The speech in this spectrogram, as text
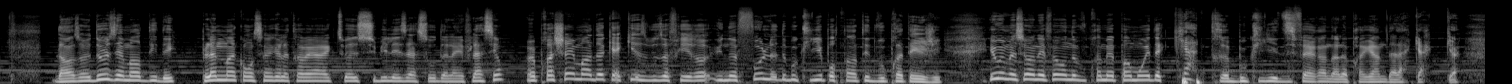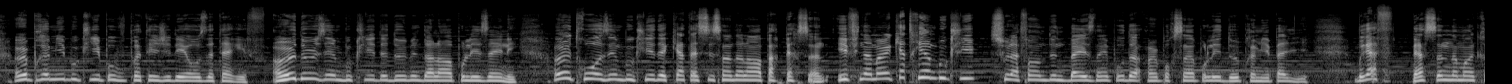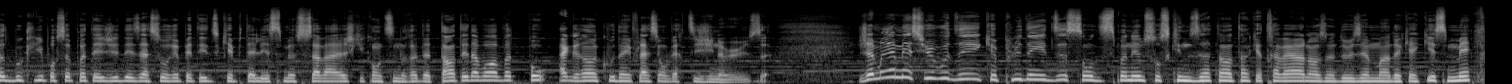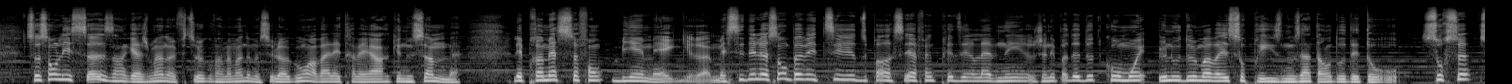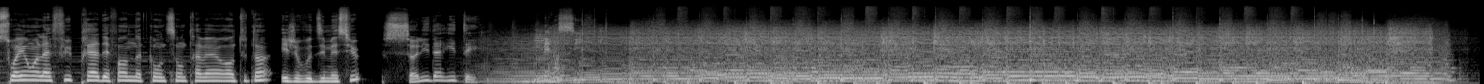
Dans un deuxième ordre d'idée, Pleinement conscient que le travailleur actuel subit les assauts de l'inflation, un prochain mandat CACIS vous offrira une foule de boucliers pour tenter de vous protéger. Et oui, monsieur, en effet, on ne vous promet pas moins de boucliers différents dans le programme de la CAC. Un premier bouclier pour vous protéger des hausses de tarifs, un deuxième bouclier de 2000 dollars pour les aînés, un troisième bouclier de 4 à 600 dollars par personne, et finalement un quatrième bouclier sous la forme d'une baisse d'impôt de 1% pour les deux premiers paliers. Bref, Personne ne manquera de bouclier pour se protéger des assauts répétés du capitalisme sauvage qui continuera de tenter d'avoir votre peau à grands coups d'inflation vertigineuse. J'aimerais, messieurs, vous dire que plus d'indices sont disponibles sur ce qui nous attend en tant que travailleurs dans un deuxième mandat caquiste, mais ce sont les seuls engagements d'un futur gouvernement de M. Legault envers les travailleurs que nous sommes. Les promesses se font bien maigres, mais si des leçons peuvent être tirées du passé afin de prédire l'avenir, je n'ai pas de doute qu'au moins une ou deux mauvaises surprises nous attendent au détour. Sur ce, soyons à l'affût, prêts à défendre notre condition de travailleur en tout temps, et je vous dis, messieurs, solidarité. Merci.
